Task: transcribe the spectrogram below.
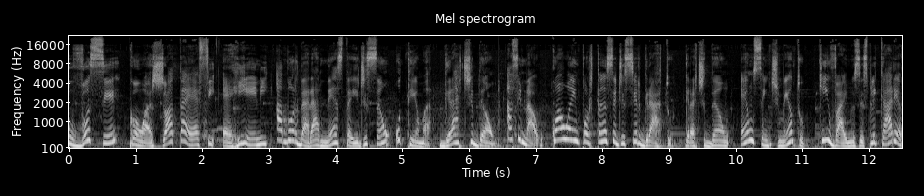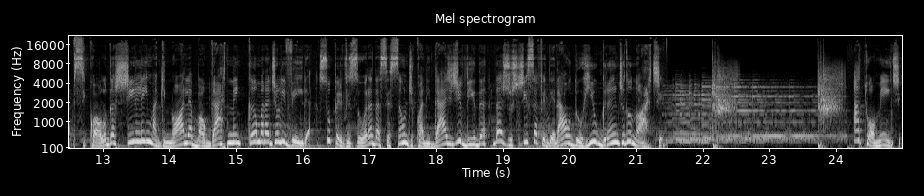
O Você com a JFRN abordará nesta edição o tema gratidão. Afinal, qual a importância de ser grato? Gratidão é um sentimento? Quem vai nos explicar é a psicóloga Shirley Magnólia Balgartner Câmara de Oliveira, supervisora da seção de qualidade de vida da Justiça Federal do Rio Grande do Norte. Atualmente,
